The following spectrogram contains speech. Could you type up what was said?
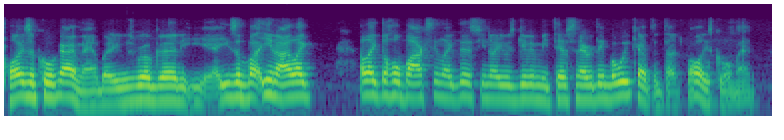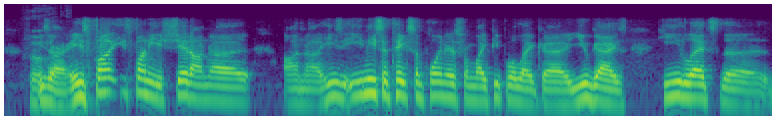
Paulie's a cool guy, man. But he was real good. He, he's a bu- you know I like I like the whole boxing like this. You know, he was giving me tips and everything, but we kept in touch. Paulie's cool, man. So, He's all right. He's fun. He's funny as shit on uh on uh he's he needs to take some pointers from like people like uh you guys. He lets the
